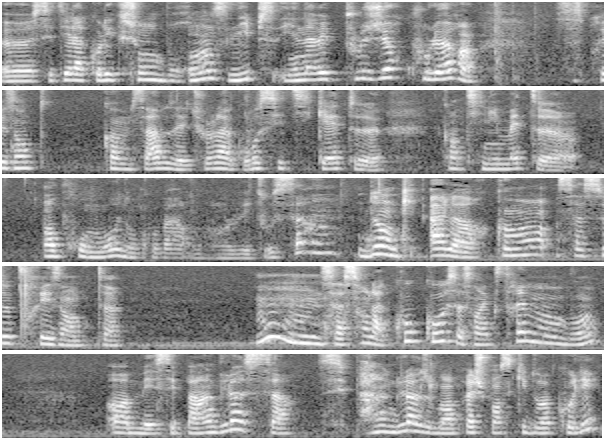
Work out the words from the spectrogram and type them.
Euh, c'était la collection Bronze Lips. Il y en avait plusieurs couleurs. Ça se présente comme ça. Vous avez toujours la grosse étiquette euh, quand ils les mettent euh, en promo. Donc on va, enlever tout ça. Hein. Donc alors, comment ça se présente? Hmm, Ça sent la coco, ça sent extrêmement bon. Oh mais c'est pas un gloss ça. C'est pas un gloss. Bon après je pense qu'il doit coller.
